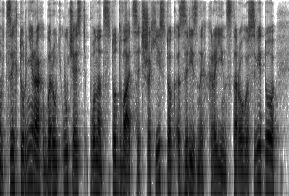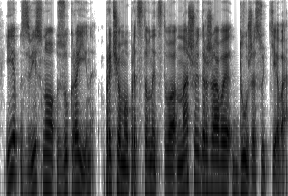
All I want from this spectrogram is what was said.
В цих турнірах беруть участь понад 120 шахісток з різних країн старого світу і, звісно, з України. Причому представництво нашої держави дуже суттєве.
